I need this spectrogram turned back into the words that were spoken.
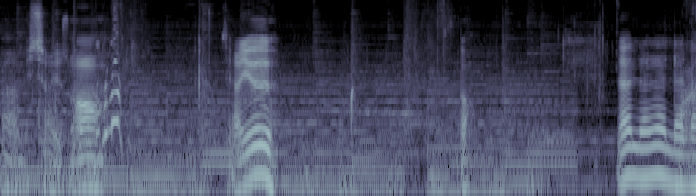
Ah mais sérieusement. Sérieux? Là là là là là.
